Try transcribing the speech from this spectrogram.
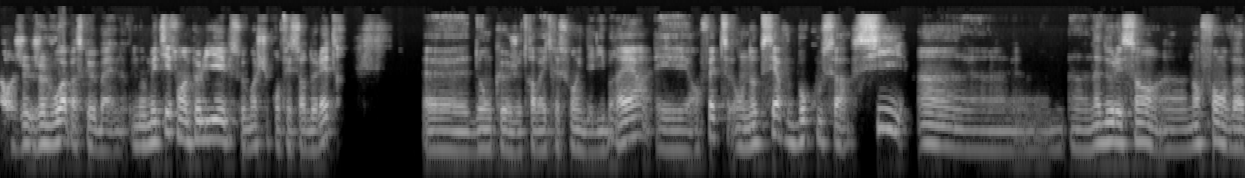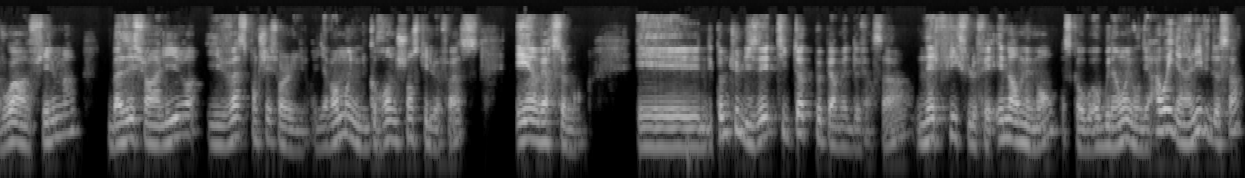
alors je, je le vois parce que bah, nos métiers sont un peu liés, parce que moi je suis professeur de lettres. Euh, donc, euh, je travaille très souvent avec des libraires et en fait, on observe beaucoup ça. Si un, un adolescent, un enfant va voir un film basé sur un livre, il va se pencher sur le livre. Il y a vraiment une grande chance qu'il le fasse et inversement. Et comme tu le disais, TikTok peut permettre de faire ça. Netflix le fait énormément parce qu'au au bout d'un moment, ils vont dire, Ah ouais, il y a un livre de ça.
